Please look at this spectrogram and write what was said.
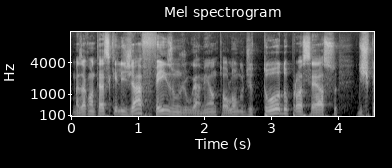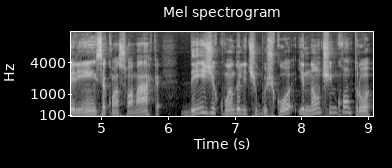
Mas acontece que ele já fez um julgamento ao longo de todo o processo de experiência com a sua marca, desde quando ele te buscou e não te encontrou.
